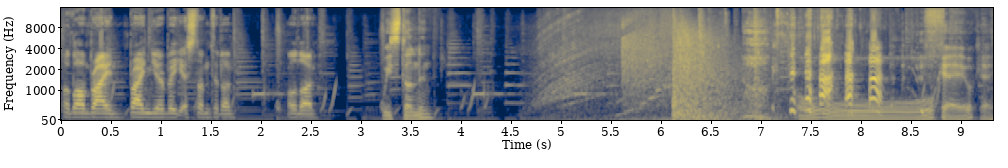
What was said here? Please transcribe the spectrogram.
Hold on, Brian. Brian, you're about to get stunted on. Hold on. we stunning? Oh, okay, okay.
